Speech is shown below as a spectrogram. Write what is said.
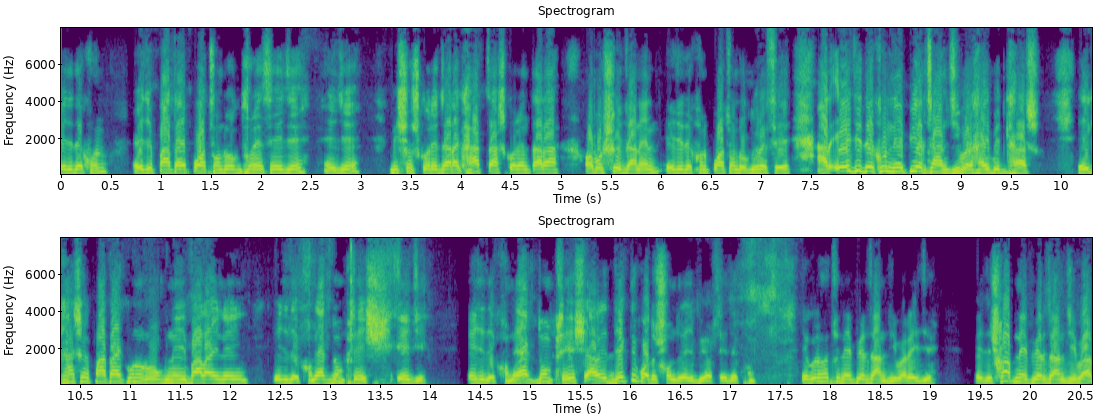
এই যে দেখুন এই যে পাতায় পচন রোগ ধরেছে এই যে এই যে বিশেষ করে যারা ঘাস চাষ করেন তারা অবশ্যই জানেন, এই যে দেখুন পচন রোগ ধরেছে। আর এই যে দেখুন নেপিয়ার জানজিবার হাইব্রিড ঘাস, এই ঘাসের পাতায় কোনো রোগ নেই, বালাই নেই, এই যে দেখুন একদম ফ্রেশ এই যে এই যে দেখুন একদম ফ্রেশ আর দেখতে কত সুন্দর, এই বিয়ার্স এই দেখুন, এগুলো হচ্ছে নেপিয়ার জানজিবার এই যে এই যে সব নেপিয়ার জানজিবার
